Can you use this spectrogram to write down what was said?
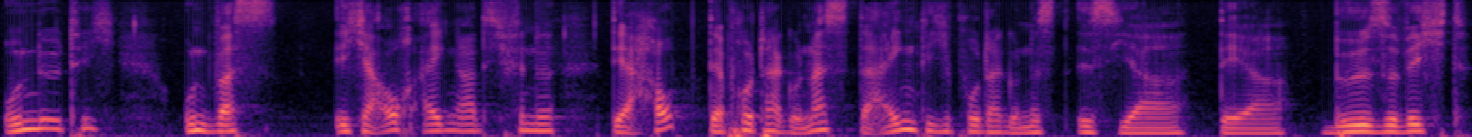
unnötig. Und was ich ja auch eigenartig finde, der Haupt, der Protagonist, der eigentliche Protagonist ist ja der Bösewicht,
